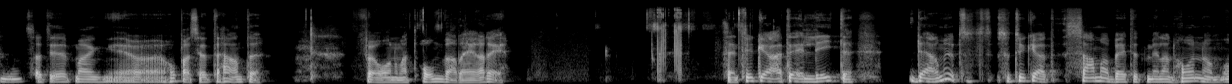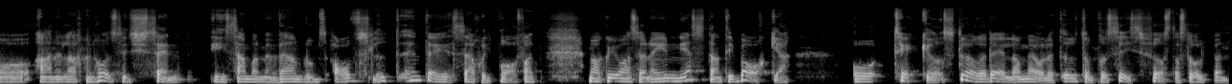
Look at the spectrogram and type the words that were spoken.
Mm. Så att man, jag hoppas att det här inte får honom att omvärdera det. Sen tycker jag att det är lite, Däremot så tycker jag att samarbetet mellan honom och Anel Ahmedhodzic sen i samband med Wernbloms avslut inte är särskilt bra för att Marco Johansson är ju nästan tillbaka och täcker större delen av målet utom precis första stolpen.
